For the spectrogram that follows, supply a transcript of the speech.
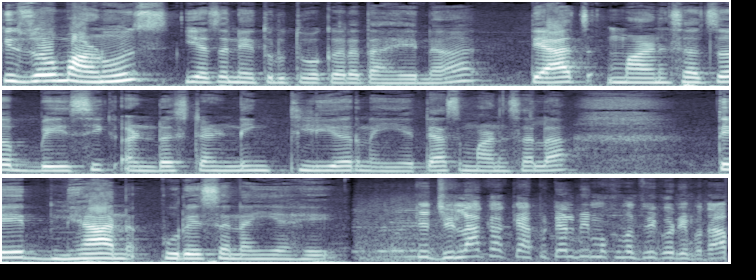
की जो माणूस याचं नेतृत्व करत आहे ना त्याच माणसाचं बेसिक अंडरस्टँडिंग क्लिअर नाही आहे त्याच माणसाला ते ज्ञान पुरेसं नाही आहे. की जिल्हा का कॅपिटल भी मुख्यमंत्री को नहीं पता?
